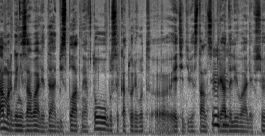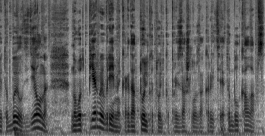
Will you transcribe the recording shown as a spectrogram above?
Там организовали, да, бесплатные автобусы, которые вот э, эти две станции угу. преодолевали. Все это было сделано. Но вот первое время, когда только-только произошло закрытие, это был коллапс.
